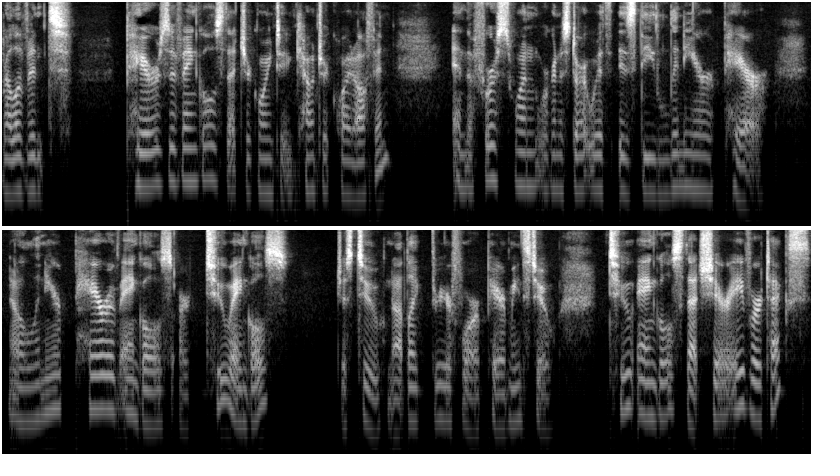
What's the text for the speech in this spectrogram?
relevant pairs of angles that you're going to encounter quite often. And the first one we're going to start with is the linear pair. Now a linear pair of angles are two angles, just two, not like three or four, pair means two, two angles that share a vertex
